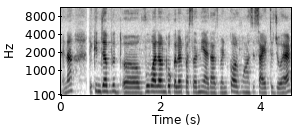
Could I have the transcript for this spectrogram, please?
है ना? लेकिन जब वो वाला उनको कलर पसंद नहीं आया था हस्बैंड को और वहाँ से साइड से जो है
